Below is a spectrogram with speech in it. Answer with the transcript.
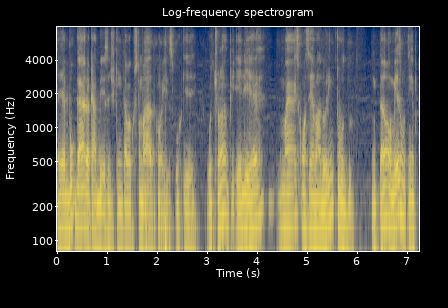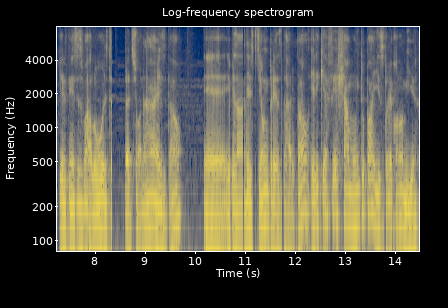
é, bugaram a cabeça de quem estava acostumado com isso, porque o Trump, ele é mais conservador em tudo. Então, ao mesmo tempo que ele tem esses valores tradicionais e tal, é, e apesar dele ser um empresário e tal, ele quer fechar muito o país para a economia,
